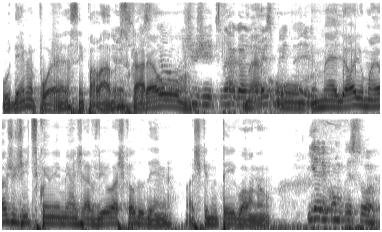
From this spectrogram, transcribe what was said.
O Demian, pô, é sem palavras. o cara é o, Jiu-jitsu, né, galera? Respeita o ele. melhor e o maior jiu-jitsu que o MMA já viu, acho que é o do Demian. Acho que não tem igual, não. E ele como pessoa?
